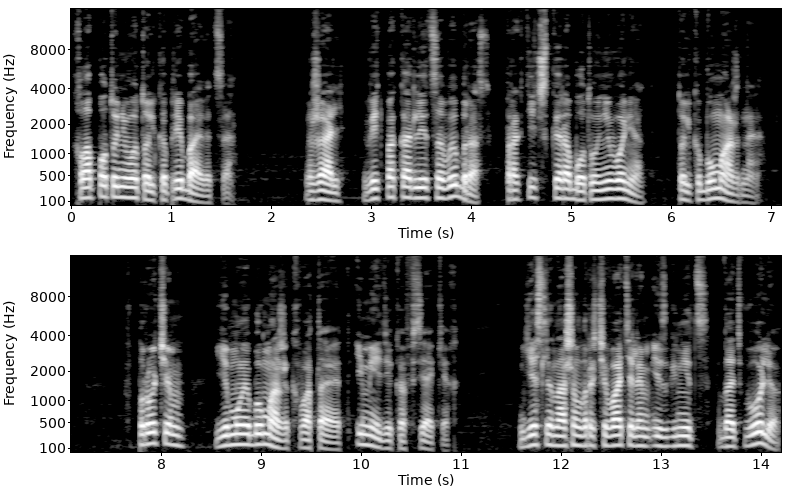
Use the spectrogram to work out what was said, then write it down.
хлопот у него только прибавится. Жаль, ведь пока длится выброс, практической работы у него нет, только бумажная. Впрочем, ему и бумажек хватает, и медиков всяких. Если нашим врачевателям из гниц дать волю,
